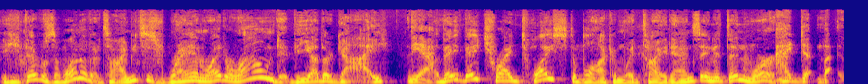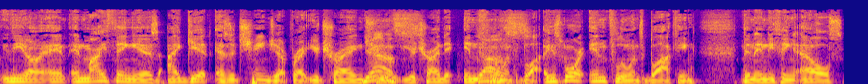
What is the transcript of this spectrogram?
he, there was one other time he just ran right around the other guy. Yeah. They they tried twice to block him with tight ends, and it didn't work. I, do, you know, and, and my thing is, I get as a changeup, right? You're trying to, Yes. you're trying to influence Yes. block. It's more influence blocking than anything else.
